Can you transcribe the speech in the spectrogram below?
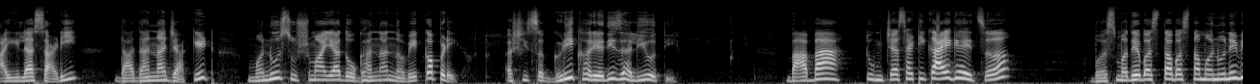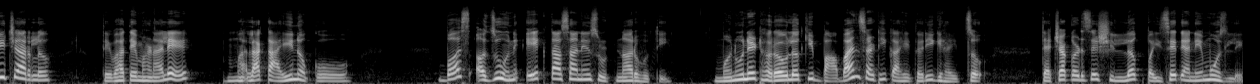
आईला साडी दादांना जॅकीट मनू सुषमा या दोघांना नवे कपडे अशी सगळी खरेदी झाली होती. बाबा तुमच्यासाठी काय घ्यायचं? बसमध्ये बसता बसता मनूने विचारलं. तेव्हा ते म्हणाले मला काही नको. बस अजून एक तासाने सुटणार होती. मनूने ठरवलं की बाबांसाठी काहीतरी घ्यायचं. त्याच्याकडचे शिल्लक पैसे त्याने मोजले.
